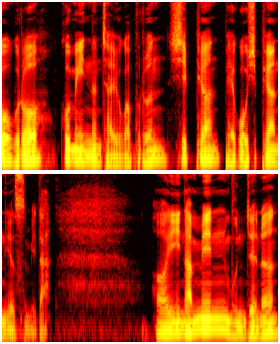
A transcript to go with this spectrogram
곡으로 꿈이 있는 자유가 부른 시편 150편이었습니다. 어, 이 난민 문제는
